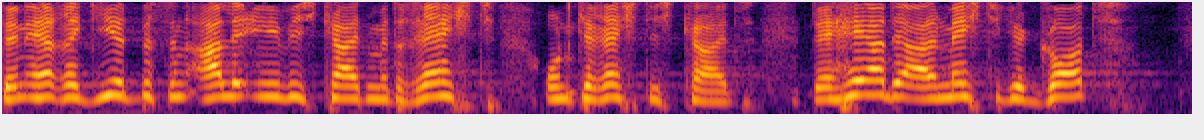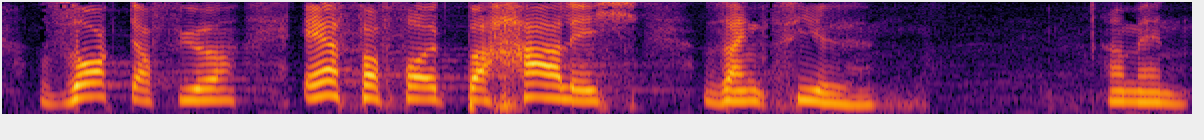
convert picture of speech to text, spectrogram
Denn er regiert bis in alle Ewigkeit mit Recht und Gerechtigkeit. Der Herr, der allmächtige Gott, sorgt dafür. Er verfolgt beharrlich sein Ziel. Amen.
